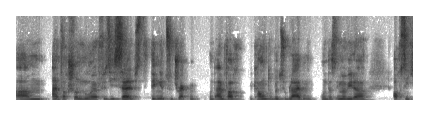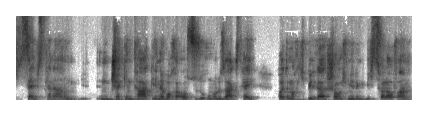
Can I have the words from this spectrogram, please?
ähm, einfach schon nur für sich selbst Dinge zu tracken und einfach accountable zu bleiben und das immer wieder, auch sich selbst, keine Ahnung, einen Check-in-Tag in der Woche auszusuchen, wo du sagst, hey, heute mache ich Bilder, schaue ich mir den Gewichtsverlauf an,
